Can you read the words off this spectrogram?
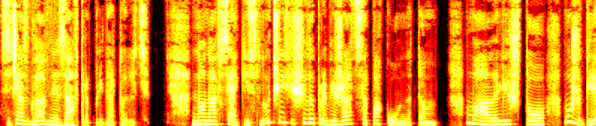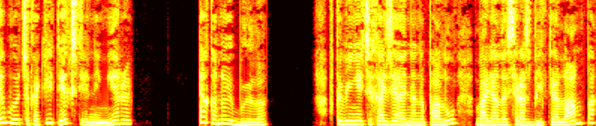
сейчас главное завтрак приготовить. Но на всякий случай решила пробежаться по комнатам. Мало ли что, может, требуются какие-то экстренные меры. Так оно и было. В кабинете хозяина на полу валялась разбитая лампа,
